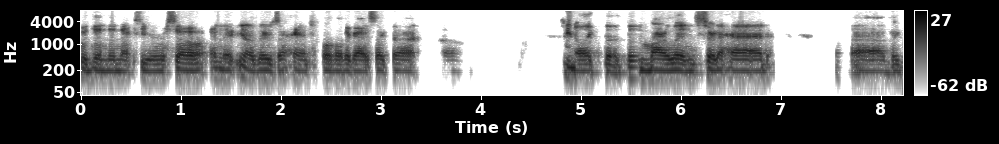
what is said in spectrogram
within the next year or so. And that, you know, there's a handful of other guys like that. Um, you know, like the, the Marlins sort of had uh, the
